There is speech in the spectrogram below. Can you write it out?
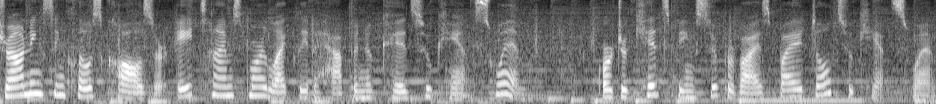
Drownings in close calls are eight times more likely to happen to kids who can't swim, or to kids being supervised by adults who can't swim.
